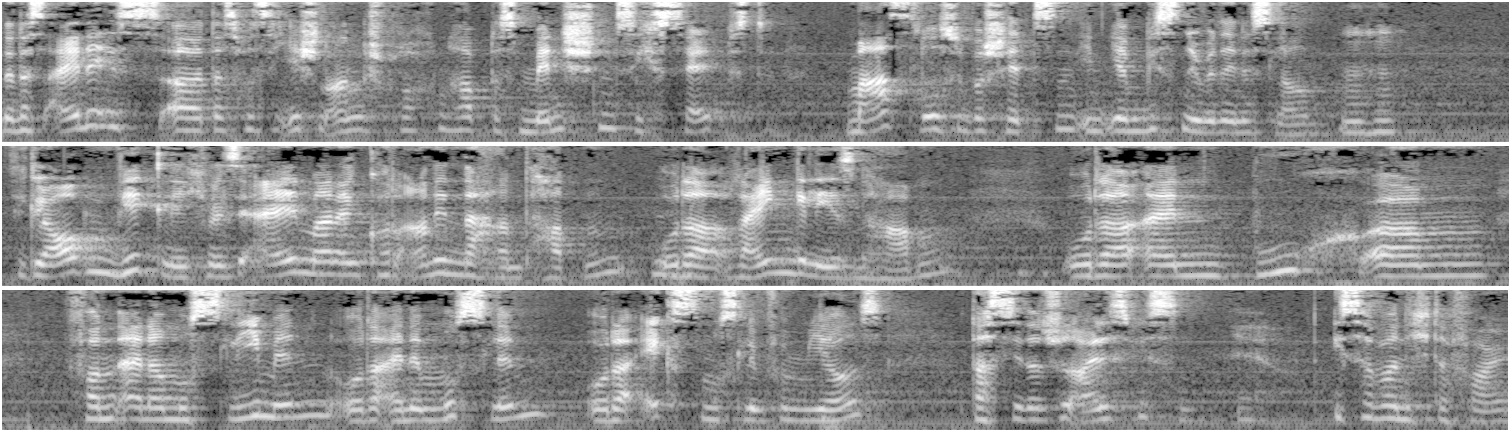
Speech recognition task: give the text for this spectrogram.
Das eine ist äh, das, was ich eh schon angesprochen habe, dass Menschen sich selbst maßlos überschätzen in ihrem Wissen über den Islam. Mhm. Sie glauben wirklich, weil sie einmal einen Koran in der Hand hatten mhm. oder reingelesen haben oder ein Buch ähm, von einer Muslimin oder einem Muslim oder Ex-Muslim von mir aus, dass sie dann schon alles wissen. Ja. Ist aber nicht der Fall.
